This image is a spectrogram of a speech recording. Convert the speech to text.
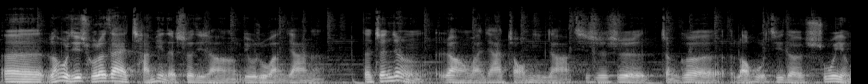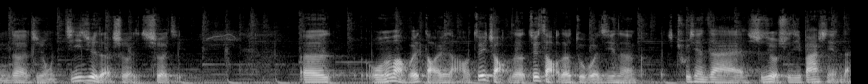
呃，老虎机除了在产品的设计上留住玩家呢，但真正让玩家着迷的其实是整个老虎机的输赢的这种机制的设设计。呃，我们往回倒一倒，最早的最早的赌博机呢，出现在十九世纪八十年代。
